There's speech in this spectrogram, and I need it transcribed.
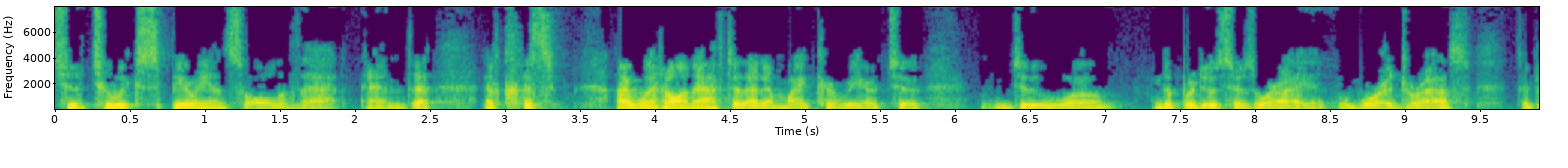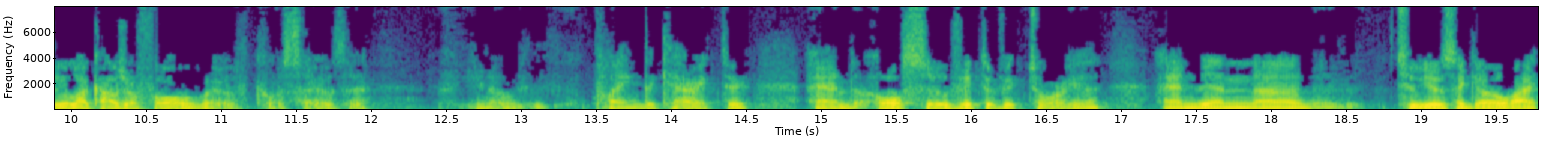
to, to experience all of that. And uh, of course, I went on after that in my career to do uh, the producers where I wore a dress, to do La Cage aux Folles, of course I was a, you know, playing the character and also Victor Victoria. And then uh, two years ago, I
